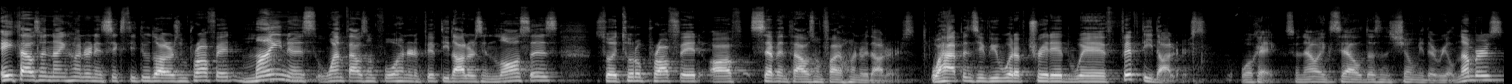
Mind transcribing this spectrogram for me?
$8,962 in profit minus $1,450 in losses. So a total profit of $7,500. What happens if you would have traded with $50? Okay, so now Excel doesn't show me the real numbers.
